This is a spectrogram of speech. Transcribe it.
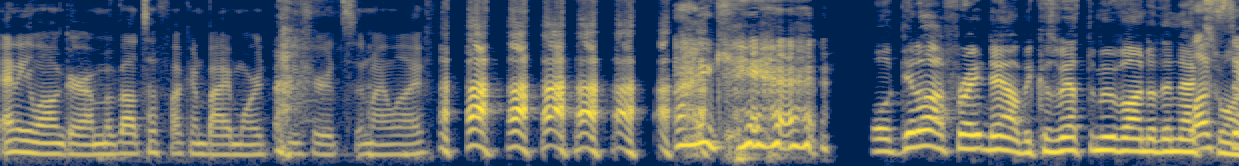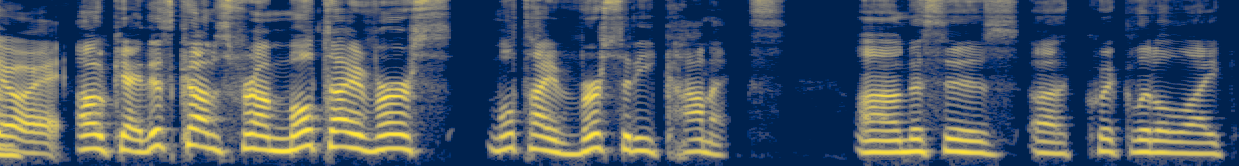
any longer. I'm about to fucking buy more T-shirts in my life. I can't. well, get off right now because we have to move on to the next one. Let's do it. Okay, this comes from Multiverse Multiversity Comics. Um, this is a quick little like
